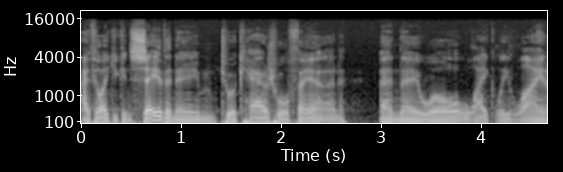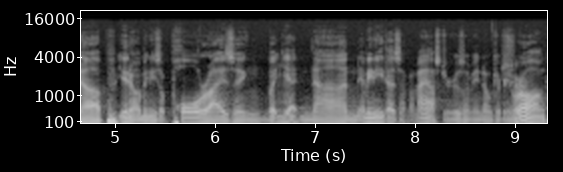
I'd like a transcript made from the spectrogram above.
I feel like you can say the name to a casual fan and they will likely line up. You know, I mean, he's a polarizing but yet non. I mean, he does have a Masters. I mean, don't get me wrong,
